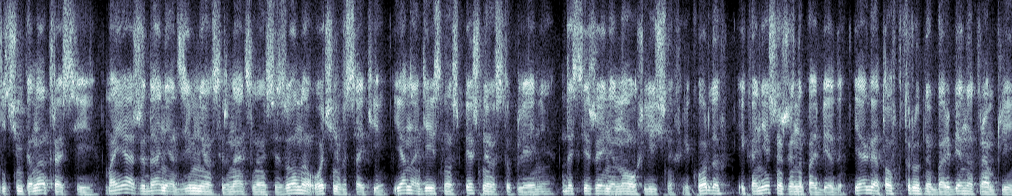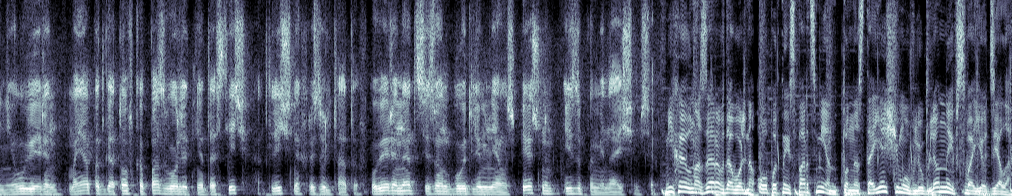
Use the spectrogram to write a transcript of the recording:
и Чемпионат России. Мои ожидания от зимнего соревновательного сезона очень высоки. Я надеюсь на успешное выступление, достижение новых личных рекордов и, конечно же, на победы. Я готов к трудной борьбе на трамплине. Уверен, моя подготовка позволит мне достичь отличных результатов. Уверен, этот сезон будет для меня успешным и запоминающимся. Михаил Назаров довольно опытный спортсмен, по-настоящему влюбленный в свое дело.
